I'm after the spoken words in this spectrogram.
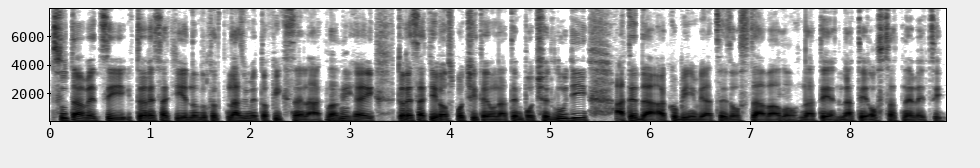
sú tam veci, ktoré sa ti jednoducho, nazvime to fixné náklady, mm-hmm. hej, ktoré sa ti rozpočítajú na ten počet ľudí a teda ako by im viacej zostávalo mm. na, tie, na tie ostatné veci.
